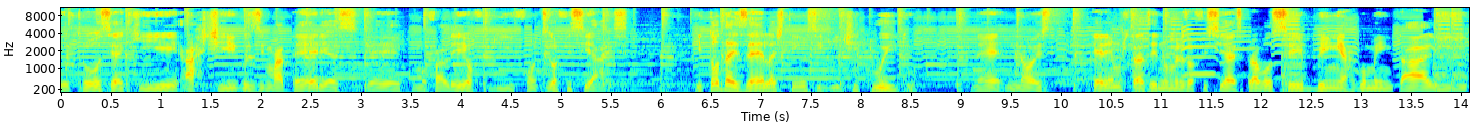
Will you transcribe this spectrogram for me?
eu trouxe aqui artigos e matérias, é, como eu falei, de fontes oficiais. E todas elas têm o seguinte intuito, né? Nós queremos trazer números oficiais para você bem argumentar ali,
